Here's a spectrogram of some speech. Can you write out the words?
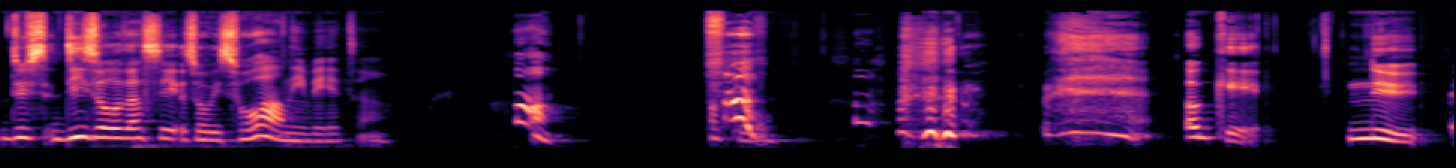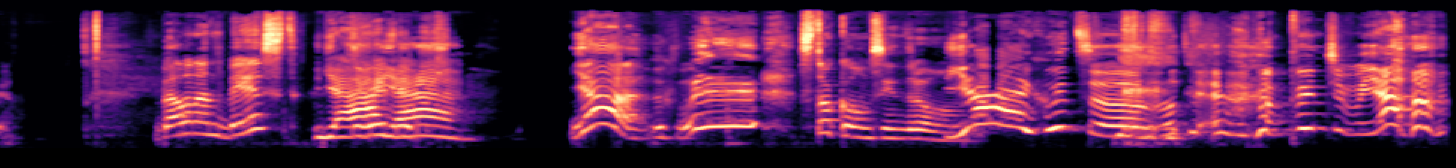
Dus die zullen dat ze- sowieso al niet weten. Huh. Oké. Oké. Nu. bellen aan het beest? Ja, ja. Ja, Stockholm-syndroom. Ja, goed zo. Je een puntje voor jou?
